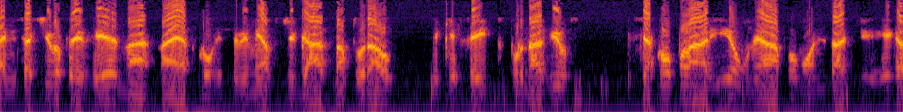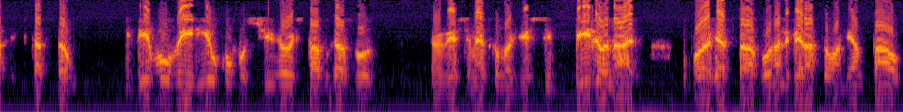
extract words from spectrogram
A iniciativa prevê, na, na época, o recebimento de gás natural feito por navios que se acoplariam né, a uma unidade de regasificação e devolveria o combustível ao estado gasoso. É um investimento, como eu disse, bilionário. O projeto travou na liberação ambiental,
